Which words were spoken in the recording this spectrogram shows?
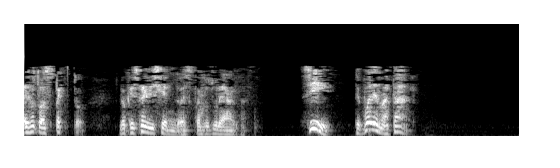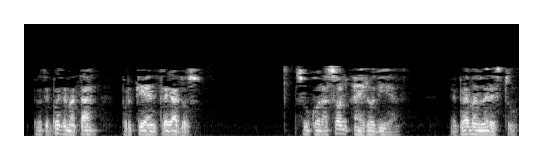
es es otro aspecto. Lo que estoy diciendo es cuando tú le hablas. Sí, te puede matar. Pero te puede matar porque ha entregado su corazón a Herodías. El problema no eres tú.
